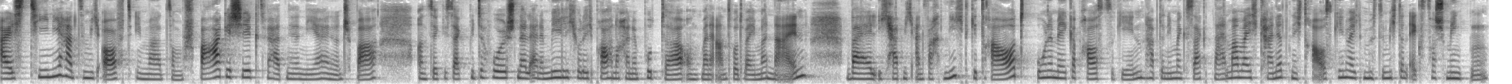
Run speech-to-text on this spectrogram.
Als Teenie hat sie mich oft immer zum Spar geschickt. Wir hatten in der Nähe einen Spar. Und sie hat gesagt, bitte hol schnell eine Milch oder ich brauche noch eine Butter. Und meine Antwort war immer nein, weil ich habe mich einfach nicht getraut, ohne Make-up rauszugehen. Habe dann immer gesagt, nein Mama, ich kann jetzt nicht rausgehen, weil ich müsste mich dann extra schminken.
